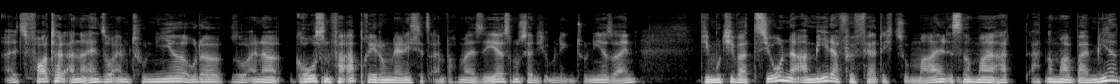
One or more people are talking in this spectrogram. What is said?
als Vorteil an ein, so einem Turnier oder so einer großen Verabredung nenne ich es jetzt einfach mal sehe. Es muss ja nicht unbedingt ein Turnier sein die Motivation, eine Armee dafür fertig zu malen, ist noch mal, hat, hat nochmal bei mir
